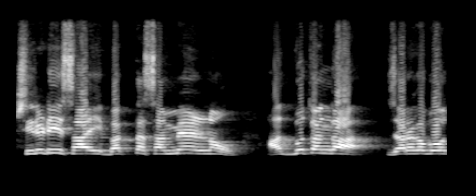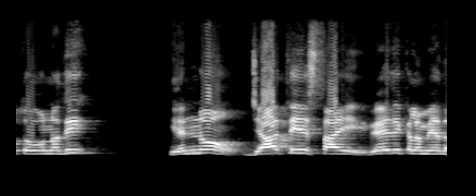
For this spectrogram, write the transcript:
షిరిడి సాయి భక్త సమ్మేళనం అద్భుతంగా జరగబోతూ ఉన్నది. ఎన్నో జాతీయ స్థాయి వేదికల మీద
